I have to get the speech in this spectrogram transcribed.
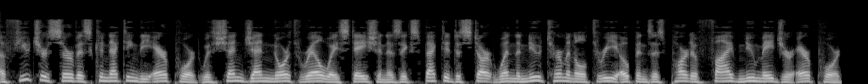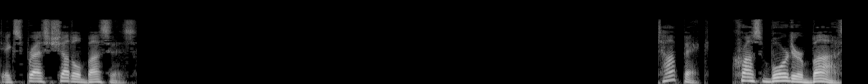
A future service connecting the airport with Shenzhen North Railway Station is expected to start when the new Terminal 3 opens as part of five new major airport express shuttle buses. Cross-border bus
